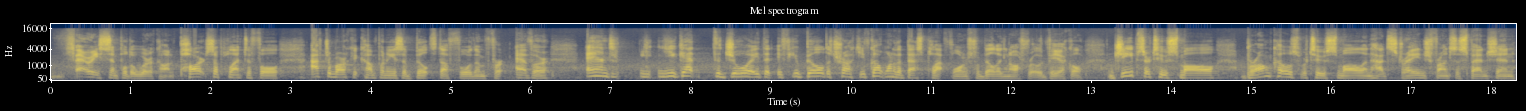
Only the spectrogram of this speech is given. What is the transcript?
very simple to work on. Parts are plentiful. Aftermarket companies have built stuff for them forever. And you get the joy that if you build a truck, you've got one of the best platforms for building an off-road vehicle. Jeeps are too small, Broncos were too small and had strange front suspension.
